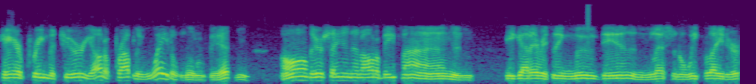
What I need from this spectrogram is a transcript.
hair premature? You ought to probably wait a little bit. And, oh, they're saying it ought to be fine. And he got everything moved in, and less than a week later,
